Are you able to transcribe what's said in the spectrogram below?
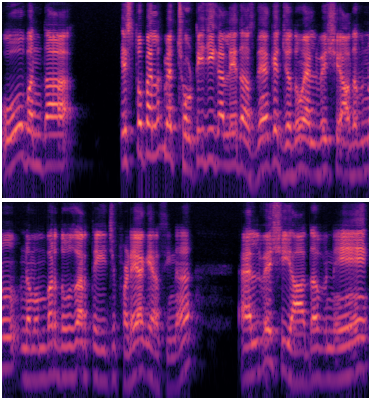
ਉਹ ਬੰਦਾ ਇਸ ਤੋਂ ਪਹਿਲਾਂ ਮੈਂ ਛੋਟੀ ਜੀ ਗੱਲ ਇਹ ਦੱਸ ਦਿਆਂ ਕਿ ਜਦੋਂ ਐਲਵਿਸ਼ ਯਾਦਵ ਨੂੰ ਨਵੰਬਰ 2023 ਚ ਫੜਿਆ ਗਿਆ ਸੀ ਨਾ ਐਲਵਿਸ਼ ਯਾਦਵ ਨੇ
